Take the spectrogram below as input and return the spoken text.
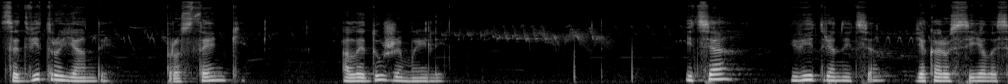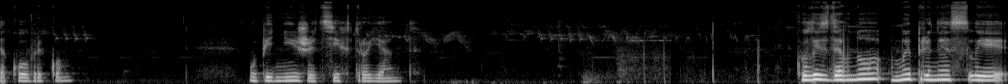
Це дві троянди, простенькі, але дуже милі. І ця вітряниця, яка розсіялася ковриком у підніжжя цих троянд. Колись давно ми принесли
